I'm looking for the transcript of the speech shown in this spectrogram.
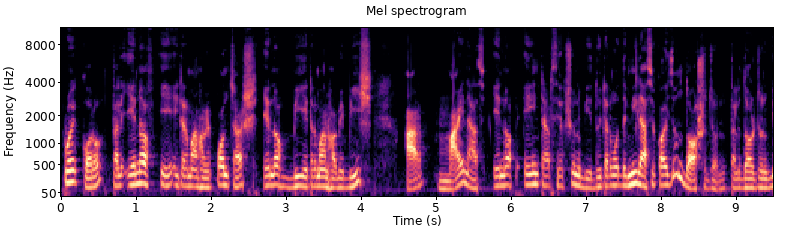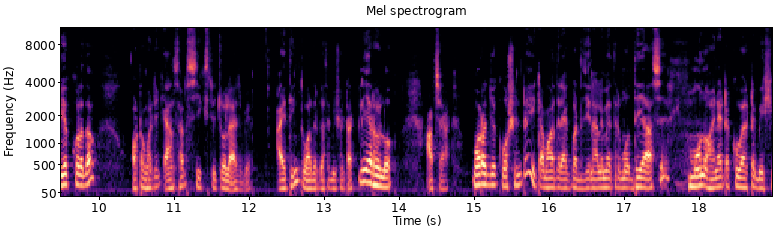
প্রয়োগ করো। তাহলে এন অফ এ এটার মান হবে পঞ্চাশ এন অফ বি এটার মান হবে বিশ আর minus N of A intersection B দুইটার মধ্যে মিল আছে কয়জন? দশজন। তাহলে দশজন বিয়োগ করে দাও অটোমেটিক অ্যান্সার সিক্সটি চলে আসবে। আই থিঙ্ক তোমাদের কাছে বিষয়টা ক্লিয়ার হলো। আচ্ছা পরের যে কোশ্চেনটা এটা আমাদের একবার জেনারেল ম্যাথের মধ্যেই আছে। মনে হয় না এটা খুব একটা বেশি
